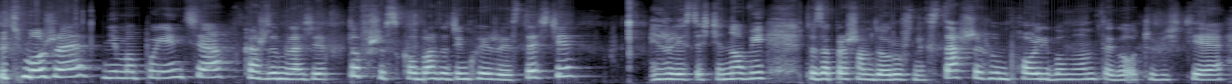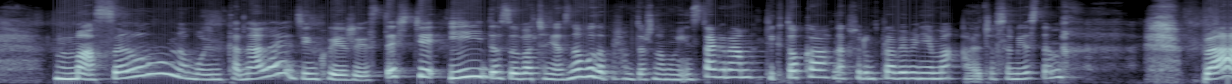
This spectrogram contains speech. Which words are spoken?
Być może, nie mam pojęcia. W każdym razie to wszystko. Bardzo dziękuję, że jesteście. Jeżeli jesteście nowi, to zapraszam do różnych starszych lumpholi, bo mam tego oczywiście masę na moim kanale. Dziękuję, że jesteście i do zobaczenia znowu. Zapraszam też na mój Instagram, TikToka, na którym prawie mnie nie ma, ale czasem jestem. Pa!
